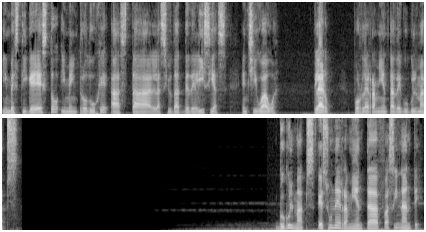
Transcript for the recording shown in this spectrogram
investigué esto y me introduje hasta la ciudad de Delicias, en Chihuahua. Claro, por la herramienta de Google Maps. Google Maps es una herramienta fascinante,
